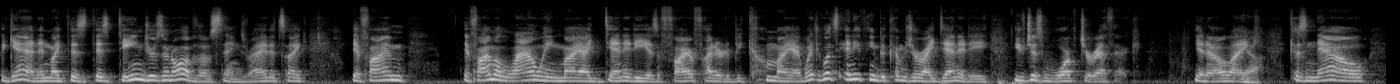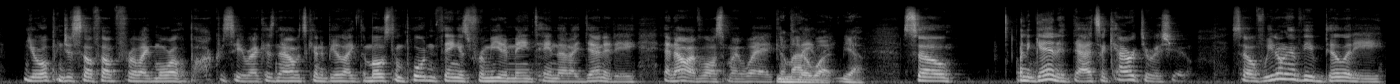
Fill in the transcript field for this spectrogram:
again, and like there's there's dangers in all of those things, right? It's like if I'm if I'm allowing my identity as a firefighter to become my once anything becomes your identity, you've just warped your ethic. You know, like Yeah. because now you opened yourself up for like moral hypocrisy, right? Because now it's going to be like the most important thing is for me to maintain that identity, and now I've lost my way. No matter what. Yeah. So, and again, it, that's a character issue. So if we don't have the ability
